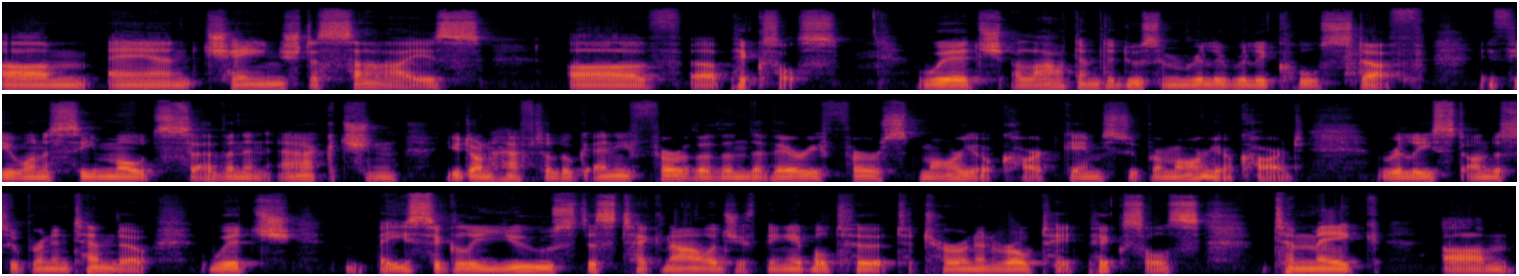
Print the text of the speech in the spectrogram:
um, and change the size of uh, pixels, which allowed them to do some really, really cool stuff. If you want to see Mode 7 in action, you don't have to look any further than the very first Mario Kart game, Super Mario Kart, released on the Super Nintendo, which basically used this technology of being able to, to turn and rotate pixels to make um,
